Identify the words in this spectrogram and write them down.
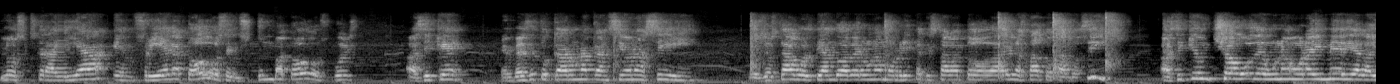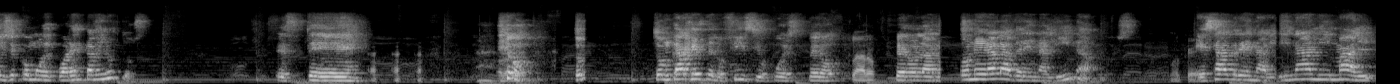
los traía en friega todos, en zumba todos, pues. Así que en vez de tocar una canción así, pues yo estaba volteando a ver a una morrita que estaba toda y la estaba tocando así. Así que un show de una hora y media la hice como de 40 minutos. Este. son gajes del oficio, pues, pero, claro. pero la razón era la adrenalina, pues. Okay. Esa adrenalina animal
